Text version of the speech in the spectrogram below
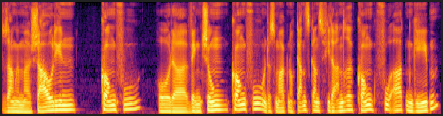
sagen wir mal Shaolin, Kung Fu oder Wing Chun Kung Fu und es mag noch ganz, ganz viele andere Kung Fu-Arten geben.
